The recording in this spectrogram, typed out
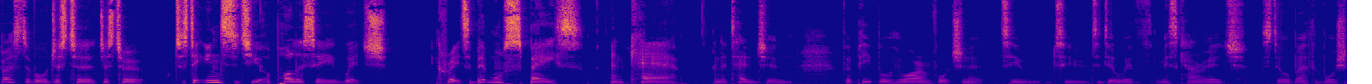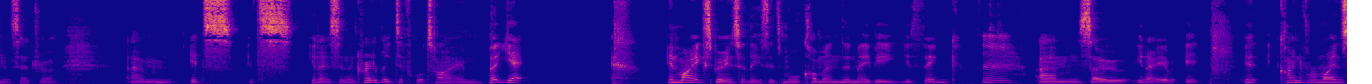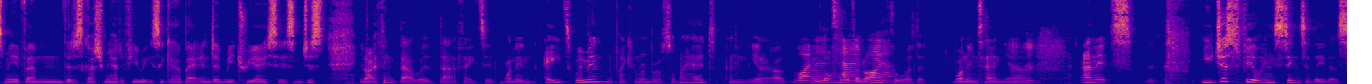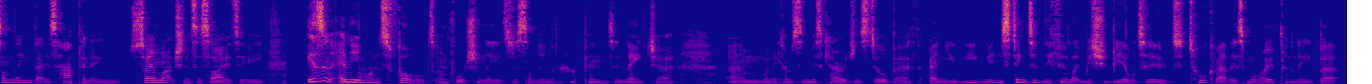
first of all, just to just to just to institute a policy which creates a bit more space and care and attention for people who are unfortunate to to to deal with miscarriage, stillbirth, abortion, etc. Um, it's it's you know it's an incredibly difficult time, but yet, in my experience at least, it's more common than maybe you think. Mm. Um, so you know, it, it, it kind of reminds me of um, the discussion we had a few weeks ago about endometriosis, and just you know, I think that would that affected one in eight women, if I can remember off the top of my head, and you know, a, a lot 10, more than yeah. I thought that one in ten, yeah. Mm-hmm. And it's you just feel instinctively that something that is happening so much in society isn't anyone's fault. Unfortunately, it's just something that happens in nature um, when it comes to miscarriage and stillbirth, and you, you instinctively feel like we should be able to to talk about this more openly, but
